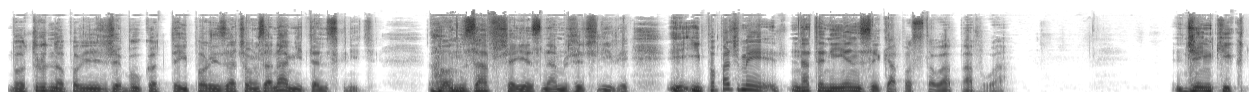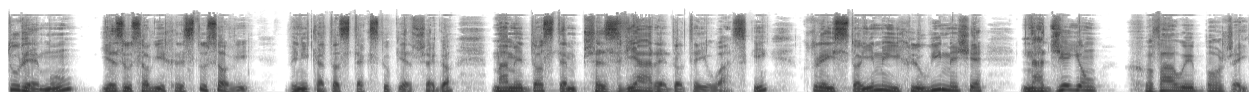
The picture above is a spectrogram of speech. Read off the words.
bo trudno powiedzieć, że Bóg od tej pory zaczął za nami tęsknić. On zawsze jest nam życzliwy. I, I popatrzmy na ten język apostoła Pawła, dzięki któremu Jezusowi Chrystusowi, wynika to z tekstu pierwszego, mamy dostęp przez wiarę do tej łaski, w której stoimy i chlubimy się nadzieją chwały Bożej.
